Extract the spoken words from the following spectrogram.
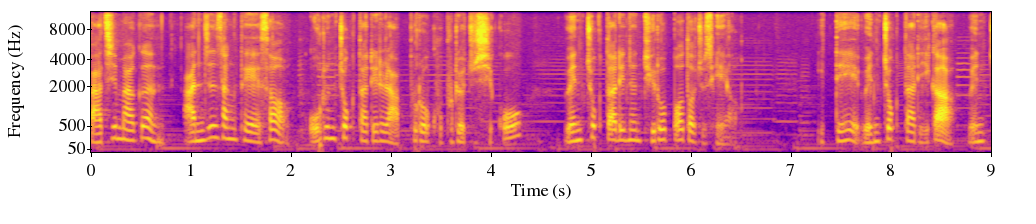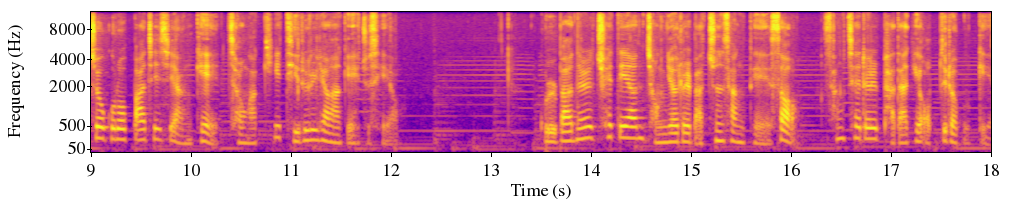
마지막은 앉은 상태에서 오른쪽 다리를 앞으로 구부려 주시고 왼쪽 다리는 뒤로 뻗어 주세요. 이때 왼쪽 다리가 왼쪽으로 빠지지 않게 정확히 뒤를 향하게 해주세요. 골반을 최대한 정렬을 맞춘 상태에서 상체를 바닥에 엎드려 볼게요.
